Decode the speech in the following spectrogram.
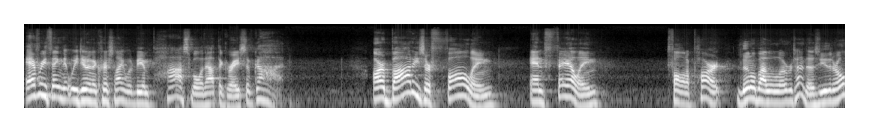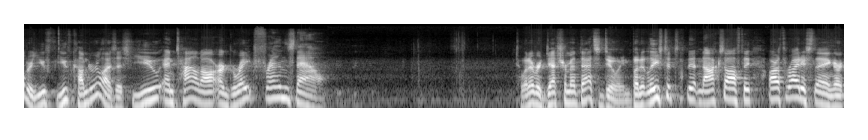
everything that we do in the Christian life would be impossible without the grace of God. Our bodies are falling and failing, falling apart little by little over time. Those of you that are older, you've, you've come to realize this. You and Tylenol are great friends now. To whatever detriment that's doing, but at least it, it knocks off the arthritis thing, or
